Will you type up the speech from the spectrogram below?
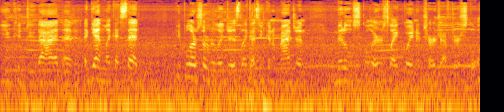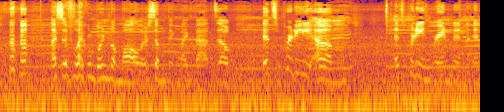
you could do that. And again, like I said, people are so religious. Like as you can imagine, middle schoolers like going to church after school, as if like we're going to the mall or something like that. So it's pretty. Um, it's pretty ingrained in, in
